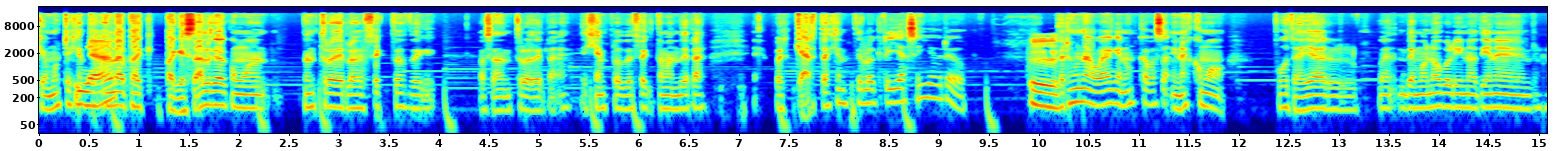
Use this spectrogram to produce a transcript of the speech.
Que mucha gente Ya. anda para que salga como dentro de los efectos de, o sea, dentro de los ejemplos de efecto Mandela, porque harta gente lo creía así, yo creo. Mm. Pero es una weá que nunca pasó. Y no es como, puta, ya el de Monopoly no tiene el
